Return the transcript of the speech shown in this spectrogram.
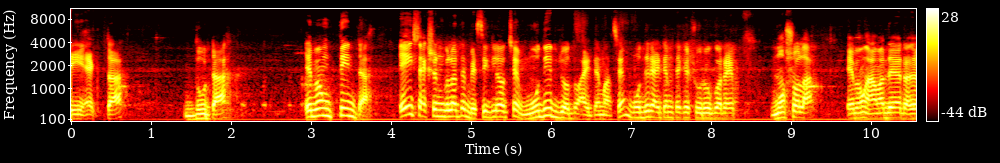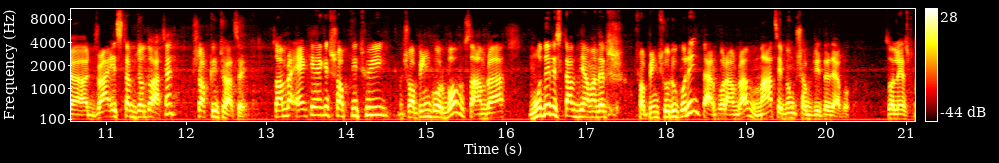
এই একটা, দুটা এবং তিনটা। এই সেকশনগুলোতে বেসিক্যালি হচ্ছে মুদির যত আইটেম আছে, মুদির আইটেম থেকে শুরু করে মশলা এবং আমাদের ড্রাই স্টাফ যত আছে, সবকিছু আছে। তো আমরা একে একে সবকিছুই শপিং করব। আমরা মুদির স্টাফ দিয়ে আমাদের শপিং শুরু করি, তারপর আমরা মাছ এবং সবজিতে যাব। চলে আসব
